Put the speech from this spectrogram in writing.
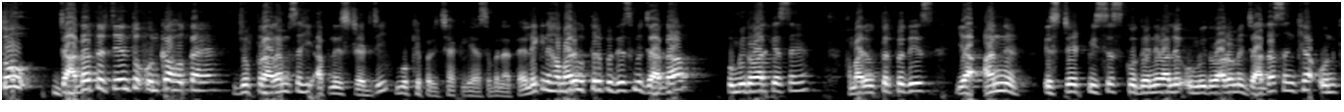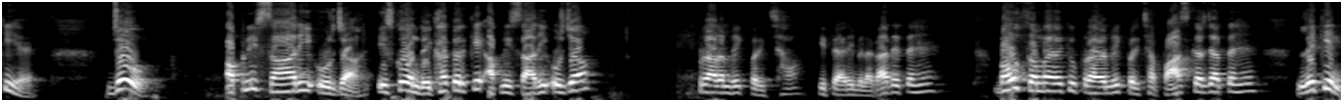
तो ज़्यादातर चयन तो उनका होता है, जो प्रारंभ से ही अपनी स्ट्रेटजी मुख्य परीक्षा के लिहाज से बनाते हैं। लेकिन हमारे उत्तर प्रदेश में ज़्यादा उम्मीदवार कैसे हैं? हमारे उत्तर प्रदेश या अन्य स्टेट पीसेस को देने वाले उम्मीदवारों में ज़्यादा संख्या उनकी है। जो अपनी सारी ऊर्जा, इसको अनदेखा करके अपनी सारी ऊर्जा प्रारंभिक परीक्षा की तैयारी में लगा देते हैं। बहुत संभव है कि वो प्रारंभिक परीक्षा पास कर जाते हैं, लेकिन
